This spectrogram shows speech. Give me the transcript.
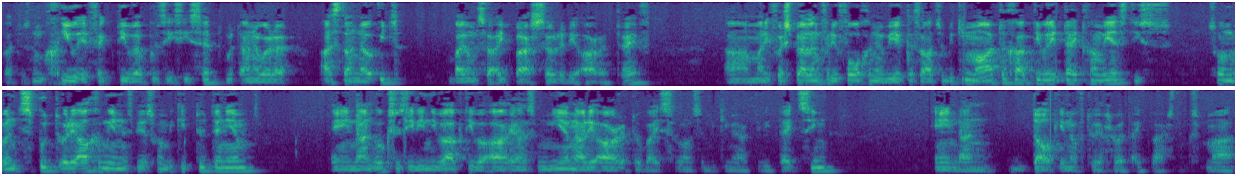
wat ons noem geo-effektiewe posisie sit. Met ander woorde, as daar nou iets by ons sou uitbars sou dit die aarde tref. Uh maar die voorspelling vir die volgende week is dat so 'n bietjie matige aktiwiteit gaan wees. Die sonwind spoed oor die algemeen is besig om bietjie toe te neem en dan ook soos hierdie nuwe aktiewe areas meer na die aarde toe wys vir ons 'n bietjie meer aktiwiteit sien en dan dalk een of twee groot uitbarstings. Maar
